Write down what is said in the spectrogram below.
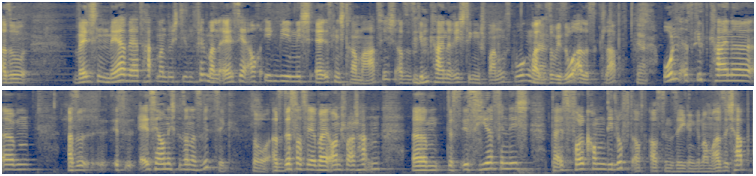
also welchen Mehrwert hat man durch diesen Film? Weil er ist ja auch irgendwie nicht, er ist nicht dramatisch, also es gibt keine richtigen Spannungsbogen, weil Mhm. Ja. sowieso alles klappt. Ja. Und es gibt keine, ähm, also es, er ist ja auch nicht besonders witzig. So, also das, was wir bei Entourage hatten, ähm, das ist hier, finde ich, da ist vollkommen die Luft auf, aus den Segeln genommen. Also ich habe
